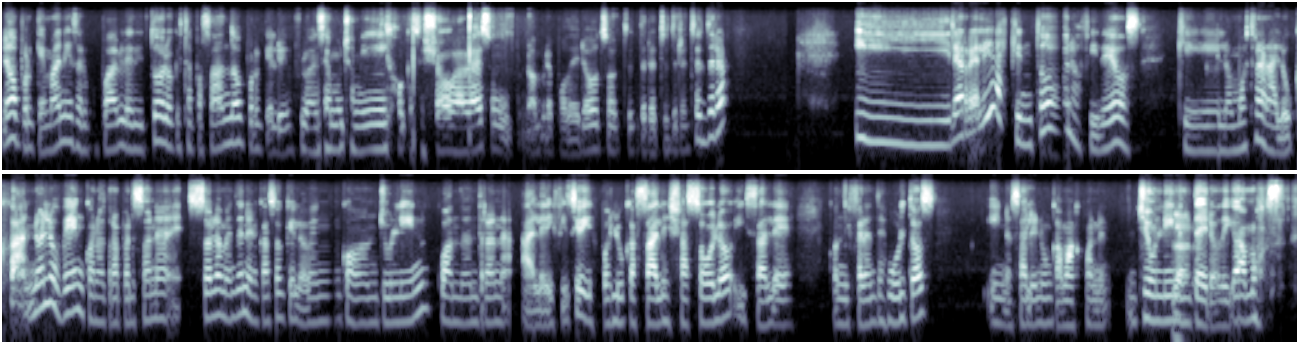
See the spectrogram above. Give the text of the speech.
no, porque Manny es el culpable de todo lo que está pasando, porque lo influencia mucho a mi hijo, qué sé yo, la verdad es un hombre poderoso, etcétera, etcétera, etcétera. Y la realidad es que en todos los videos que lo muestran a Luca no lo ven con otra persona, solamente en el caso que lo ven con Julín cuando entran al edificio y después Luca sale ya solo y sale con diferentes bultos y no sale nunca más con Junlin entero, digamos.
